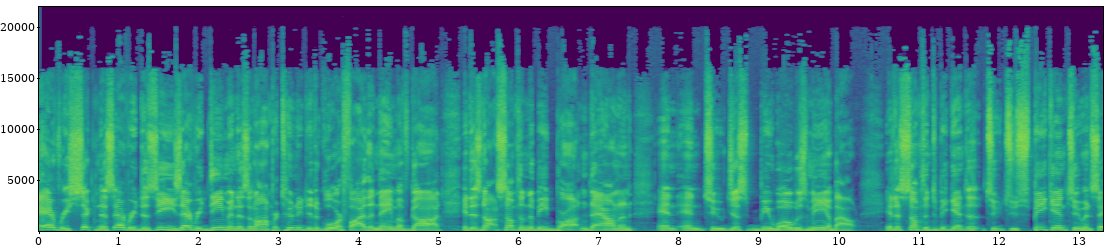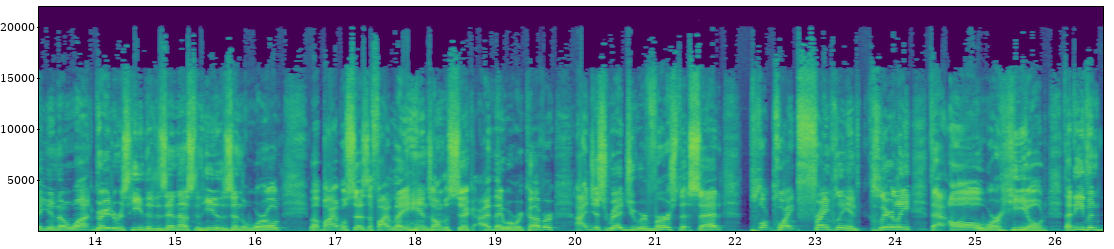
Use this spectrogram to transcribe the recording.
every sickness, every disease, every demon is an opportunity to glorify the name of God. It is not something to be brought down and and and to just be woe is me about. It is something to begin to, to, to speak into and say, you know what? Greater is he that is in us than he that is in the world. The Bible says, if I lay hands on the sick, I, they will recover. I just read you a verse that said, quite frankly and clearly, that all were healed. That even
